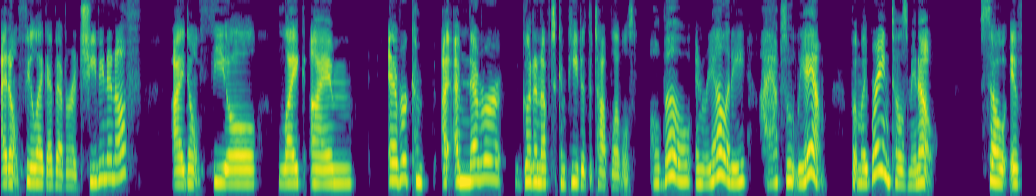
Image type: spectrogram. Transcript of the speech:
I don't feel like I've ever achieving enough. I don't feel like I'm ever, com- I, I'm never good enough to compete at the top levels. Although in reality, I absolutely am. But my brain tells me no. So if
